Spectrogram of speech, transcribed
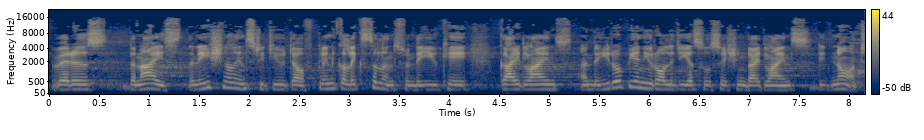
whereas the NICE, the National Institute of Clinical Excellence from the UK guidelines, and the European Urology Association guidelines did not.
